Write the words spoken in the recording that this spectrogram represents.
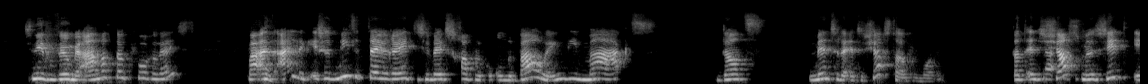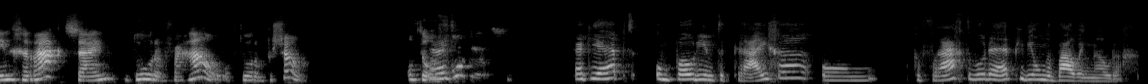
Er is in ieder geval veel meer aandacht ook voor geweest. Maar uiteindelijk is het niet de theoretische wetenschappelijke onderbouwing die maakt dat mensen er enthousiast over worden. Dat enthousiasme zit in geraakt zijn door een verhaal of door een persoon. Of door een voorbeeld. Kijk, je hebt om podium te krijgen, om gevraagd te worden, heb je die onderbouwing nodig.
